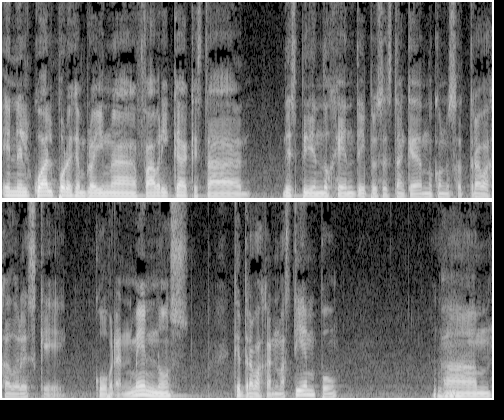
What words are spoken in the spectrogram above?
En el cual, por ejemplo, hay una fábrica que está despidiendo gente y pues se están quedando con los trabajadores que cobran menos, que trabajan más tiempo. Am,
